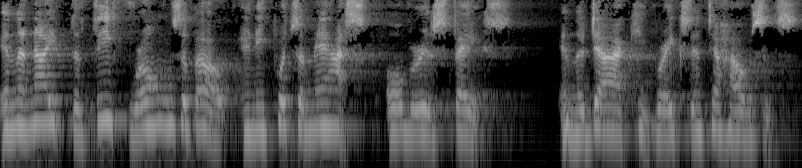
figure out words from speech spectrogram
In the night, the thief roams about and he puts a mask over his face. In the dark, he breaks into houses.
